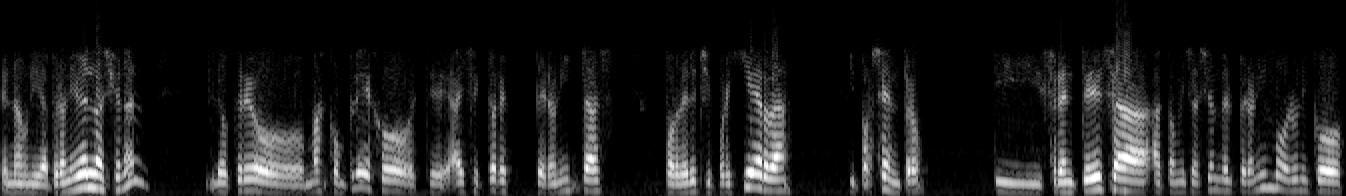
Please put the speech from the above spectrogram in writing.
en una unidad. Pero a nivel nacional lo creo más complejo, este, hay sectores peronistas por derecha y por izquierda, y por centro, y frente a esa atomización del peronismo, el único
